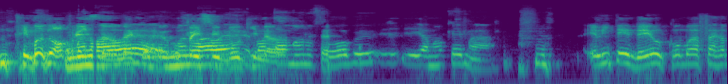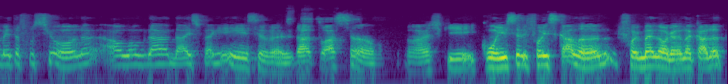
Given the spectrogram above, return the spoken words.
Não tem manual para isso, né? É, o, o Facebook, é botar não. a mão no fogo e, e, a mão queimar. Ele entendeu como a ferramenta funciona ao longo da, da experiência, velho, da atuação. Eu acho que com isso ele foi escalando, foi melhorando a cada,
